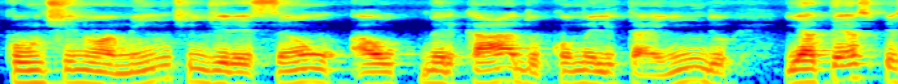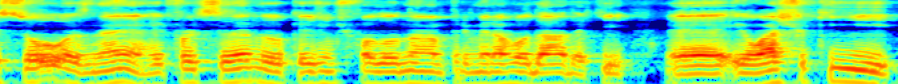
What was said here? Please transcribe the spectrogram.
continuamente em direção ao mercado, como ele está indo, e até as pessoas, né, reforçando o que a gente falou na primeira rodada aqui, é, eu acho que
